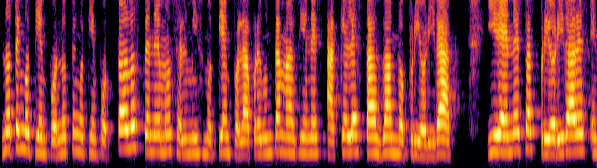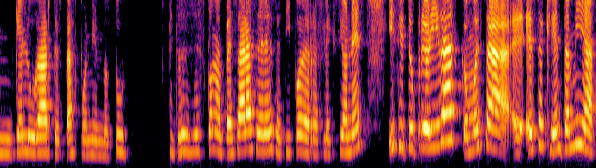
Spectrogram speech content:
no tengo tiempo, no tengo tiempo. Todos tenemos el mismo tiempo. La pregunta más bien es, ¿a qué le estás dando prioridad? Y en estas prioridades, ¿en qué lugar te estás poniendo tú? Entonces es como empezar a hacer ese tipo de reflexiones. Y si tu prioridad, como esta, eh, esta clienta mía,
